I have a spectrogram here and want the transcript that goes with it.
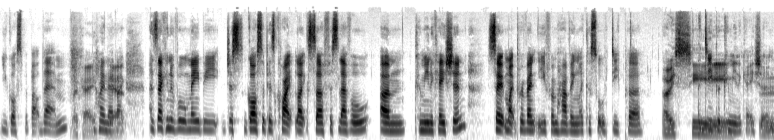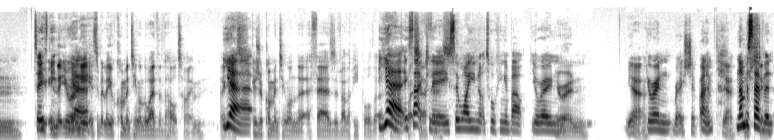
you gossip about them Okay, behind their yeah. back, and second of all, maybe just gossip is quite like surface level um communication, so it might prevent you from having like a sort of deeper Oh, I see. a deeper communication. So You- in that you're yeah. only, it's a bit like you're commenting on the weather the whole time. I Yeah. because you're commenting on the affairs of other people. That are yeah, kind of quite exactly. surface. So why are you not talking about your own your own, yeah, your own relationship? I don't know. Yeah, Number seven,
